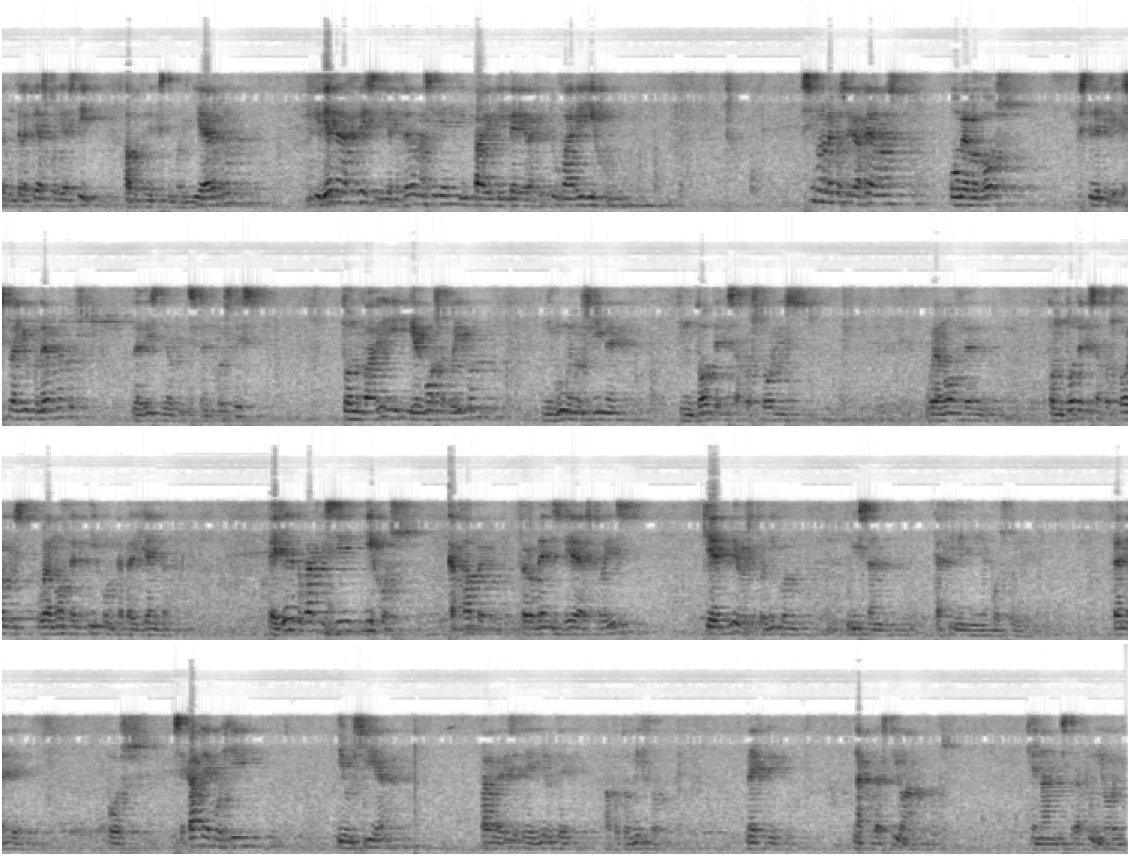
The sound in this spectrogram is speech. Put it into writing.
που έχουν τελευταία σχολιαστεί από την επιστημονική έρευνα, Ιδιαίτερα χρήσιμη για το θέμα μας είναι η περιγραφή του βαρύ ήχου. Σύμφωνα με τον συγγραφέα μας, ο μελωδός στην επιφύτηση του Αγίου Πνεύματος, δηλαδή στην εορτή της Πεντηκοστής, τον βαρύ ηρμός από οίκων, νημούμενος είναι την τότε της Αποστόλης ουρανόθεν, τον τότε της Αποστόλης ουρανόθεν οίκων καταριγέντα Έγινε το βάρκισι ήχος καθάπερ φερωμένης βίαιας πνοής και πλήρωσε τον οίκον που ήσαν καθήμενοι Απόστολοι. Φαίνεται πως σε κάθε εποχή η ουσία παραμερίζεται ενίοτε από το μύθο μέχρι να κουραστεί ο άνθρωπος και να αντιστραφούν οι όροι.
